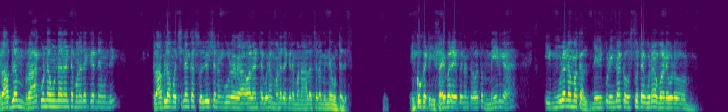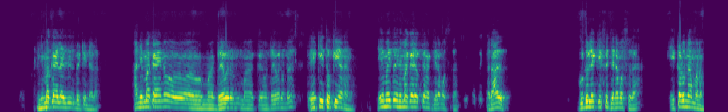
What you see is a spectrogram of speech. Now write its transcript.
ప్రాబ్లం రాకుండా ఉండాలంటే మన దగ్గరనే ఉంది. ప్రాబ్లం వచ్చినాక సొల్యూషన్ కూడా రావాలంటే కూడా మన దగ్గర మన ఆలోచన మిన్నే ఉంటుంది. ఇంకొకటి ఈ సైబర్ అయిపోయిన తర్వాత మెయిన్గా ఈ మూఢనమ్మకాలు. నేను ఇప్పుడు ఇందాక వస్తుంటే కూడా వాడెవడో నిమ్మకాయలు అది ఇది పెట్టిండాడ. ఆ నిమ్మకాయను మా డ్రైవర్ మా డ్రైవర్ ఉండ ఎక్కి తొక్కి అన్నాను. ఏమైతుంది నిమ్మకాయ తొక్కితే నాకు జ్వరం వస్తుందా? రాదు. గుడ్డు లెక్కిస్తే జ్వరం వస్తుందా? ఎక్కడున్నాం మనం?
